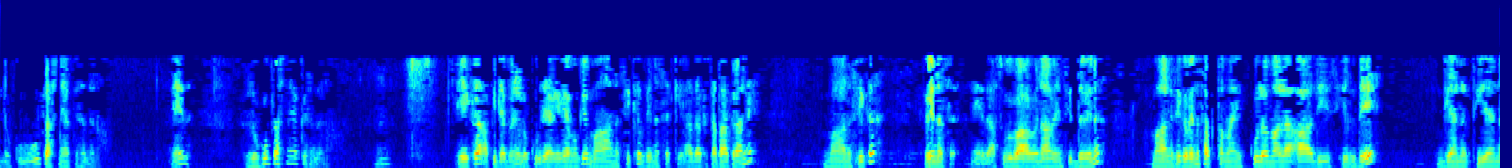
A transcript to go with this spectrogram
ලොකු ප්‍රශ්නයක් විසඳනවා. නේද? ලොකු ප්‍රශ්නයක් විසඳනවා. ඒක අපි ලැබෙන ලොකු දෙයක්. ඒක මොකේ මානසික වෙනස කියලා. අද අපි කතා කරන්නේ මානසික වෙනස. නේද? අසුභ භාවනාවෙන් සිද්ධ වෙන මානසික වෙනසක් තමයි කුලමල ආදී සියලු දේ ගැන තියෙන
